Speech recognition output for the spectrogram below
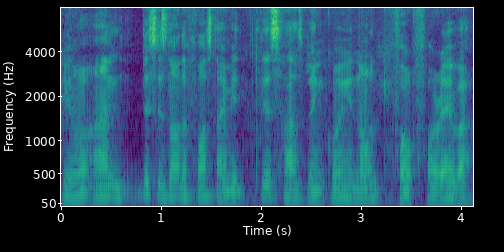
you know and this is not the first time it this has been going on for forever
